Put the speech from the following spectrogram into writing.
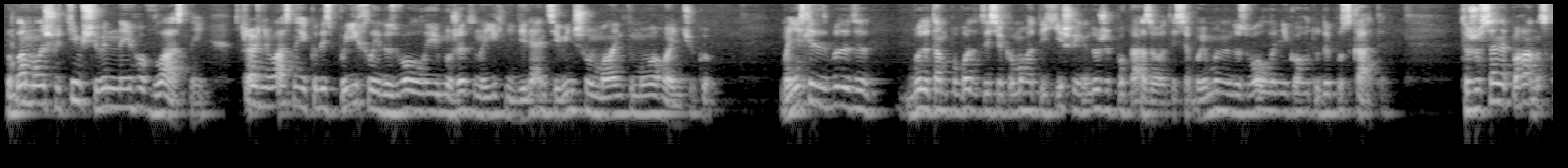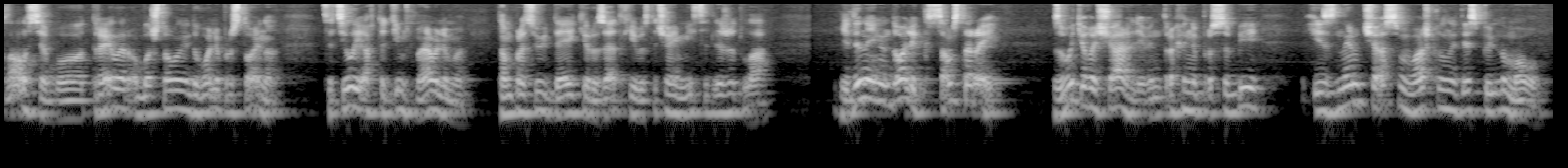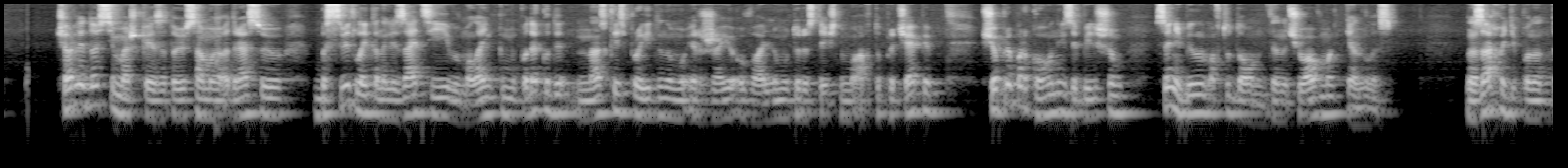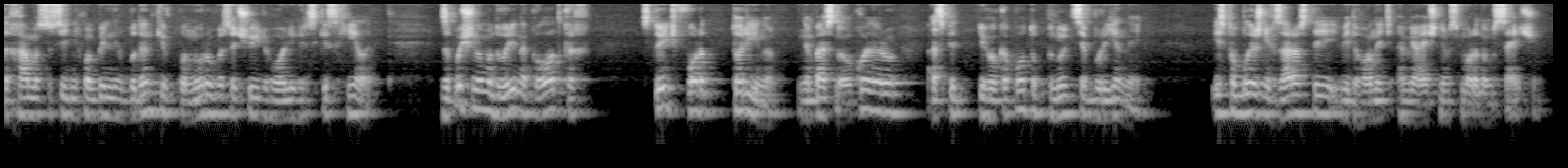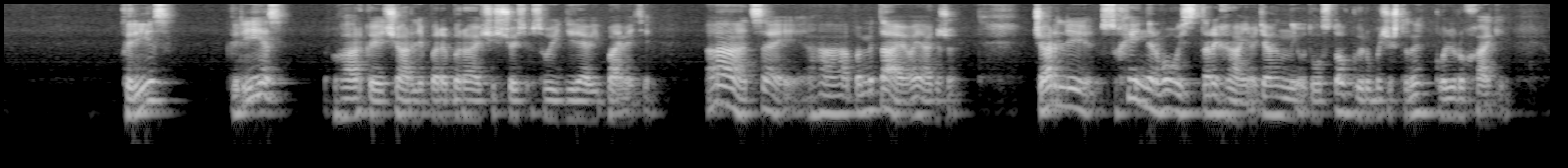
Проблема лише у тім, що він не його власний. Справжні власники кудись поїхали і дозволили йому жити на їхній ділянці в іншому маленькому вагончику. Мені слід буде, буде там поводитись якомога тихіше і не дуже показуватися, бо йому не дозволили нікого туди пускати. Тож усе непогано склалося, бо трейлер облаштований доволі пристойно. Це цілий автодім з меблями, там працюють деякі розетки і вистачає місця для житла. Єдиний недолік сам старий. Звуть його Чарлі, він трохи не про собі, і з ним часом важко знайти спільну мову. Чарлі досі мешкає за тою самою адресою, без світла і каналізації в маленькому, подекуди наскрізь проїденому іржею овальному туристичному автопричепі, що припаркований за більшим синьо-білим автодомом, де ночував Маккенлес. На заході, понад дахами сусідніх мобільних будинків, понуро височують голі гірські схили. В запущеному дворі на колодках стоїть Форд Торіно небесного кольору, а з-під його капоту пнуться бур'яни. Із поближніх заростей відгонить аміачним смородом сечі. Кріс? Кріс? гаркає Чарлі, перебираючи щось у своїй дірявій пам'яті. А, цей, ага, пам'ятаю, а як же. Чарлі сухий нервовий старигань, одягнений у толстовку і робочі штани кольору хакі.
